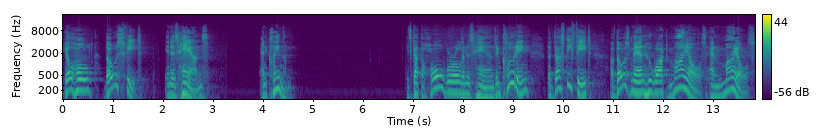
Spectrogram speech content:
He'll hold those feet in his hands and clean them. He's got the whole world in his hands, including the dusty feet of those men who walked miles and miles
